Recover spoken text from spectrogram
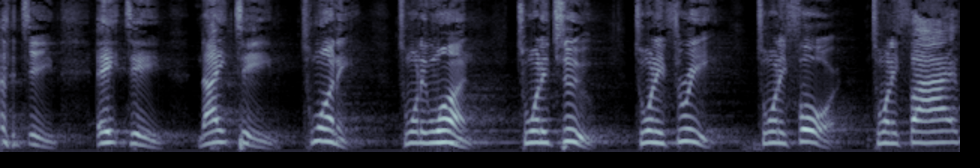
17, 18, 19, 20, 21, 22, 23, 24, 25,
